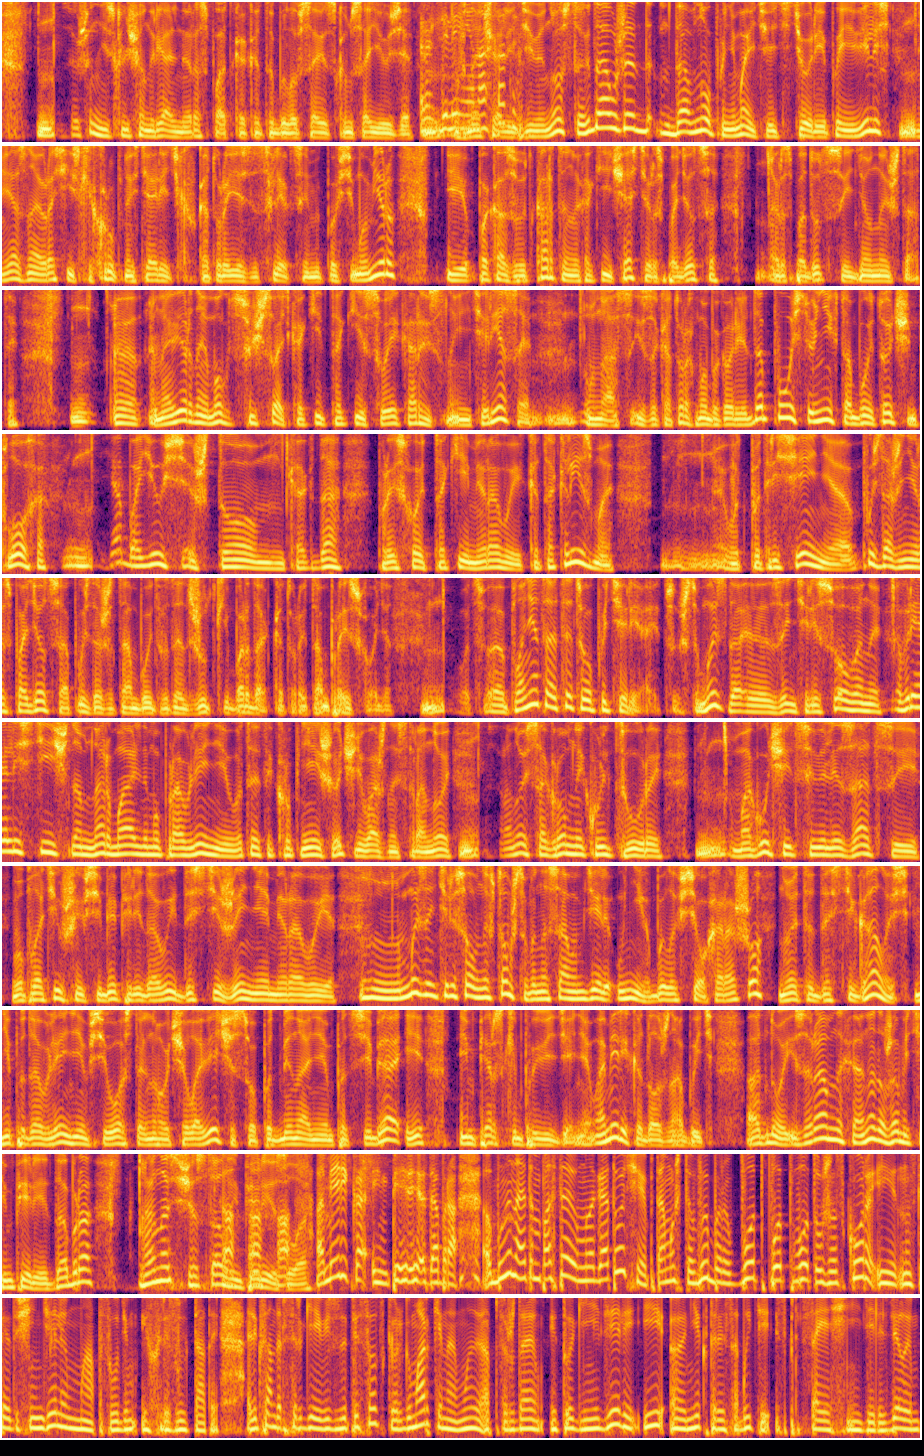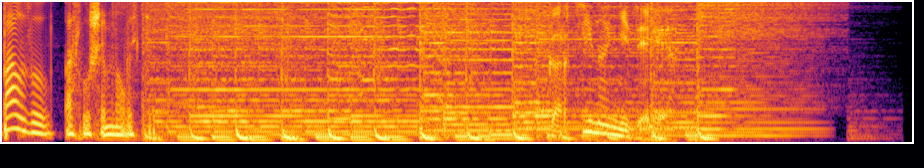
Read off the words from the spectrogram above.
Совершенно не исключен реальный распад, как это было в Советском Союзе. Разделение в начале 90-х. Да, уже давно, понимаете, эти теории появились. Я знаю российских крупных теоретиков, которые ездят с лекциями по всему миру и показывают карты, на какие части распадется, распадутся Соединенные Штаты. Э, наверное, могут существовать какие-то такие своекорыстные интересы у нас, из-за которых мы бы говорили, да пусть у них там будет очень плохо. Я боюсь, что когда происходят такие мировые катаклизмы, вот потрясение, пусть даже не распадется, а пусть даже там будет вот этот жуткий бардак, который там происходит. Вот. Э, планета от этого потеряет. Что мы э, заинтересованы в реалистичном, нормальном управлении вот этой крупнейшей, очень важной страной. Страной с огромной культурой, могучей цивилизацией, воплотившей в себе передовые достижения мировые. Мы заинтересованы в том, чтобы на самом деле у них было все хорошо, но это достигалось не подавлением всего остального человечества, подминанием под себя и имперским поведением. Америка должна быть одной из равных, и она должна быть империей добра, она сейчас стала империей зла. Америка – империя добра. Мы на этом поставим многоточие, потому что выборы вот-вот-вот уже скоро, и на следующей неделе мы обсудим их результаты. Александр Сергеевич Записоцкий, Ольга Маркина. Мы обсуждаем итоги недели и э, некоторые события из предстоящей недели. Сделаем паузу, послушаем новости. Картина недели.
